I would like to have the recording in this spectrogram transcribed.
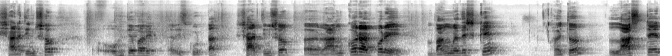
সাড়ে তিনশো হতে পারে স্কোরটা সাড়ে তিনশো রান করার পরে বাংলাদেশকে হয়তো লাস্টের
